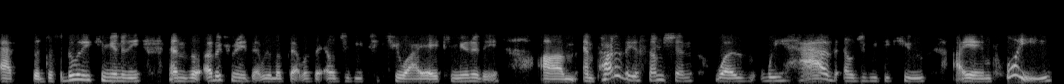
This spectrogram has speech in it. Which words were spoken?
at the disability community, and the other community that we looked at was the LGBTQIA community. Um, and part of the assumption was we have LGBTQIA employees,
